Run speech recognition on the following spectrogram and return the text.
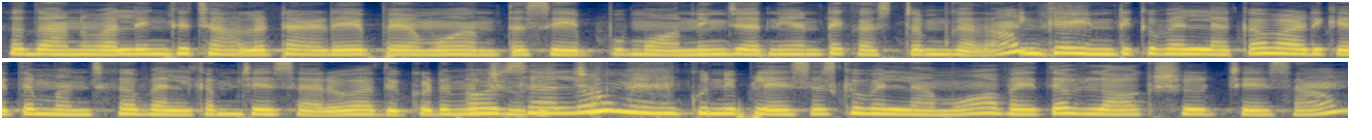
సో దానివల్ల ఇంకా చాలా టైర్డ్ అయిపోయాము. అంతసేపు మార్నింగ్ జర్నీ అంటే కష్టం కదా. ఇంకా ఇంటికి వెళ్ళాక వాడికైతే మంచిగా వెల్కమ్ చేశారు. అది కూడా ఒకసారి మేము కొన్ని ప్లేసెస్కి వెళ్ళాము. అవైతే వ్లాగ్ షూట్ చేసాం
